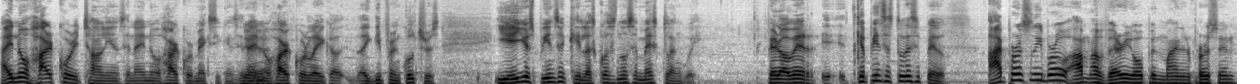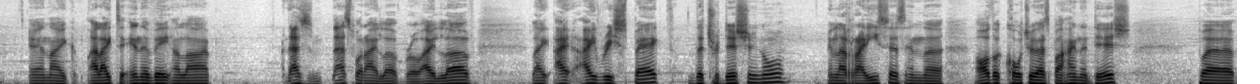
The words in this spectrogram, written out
I know hardcore Italians and I know hardcore Mexicans and I Yeah. know hardcore like, uh, like different cultures. Y ellos piensan que las cosas no se mezclan, güey. Pero a ver, eh, ¿qué piensas tú de ese pedo? I personally, bro, I'm a very open-minded person, and like I like to innovate a lot. That's that's what I love, bro. I love, like I I respect the traditional and las raíces and the all the culture that's behind the dish, but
